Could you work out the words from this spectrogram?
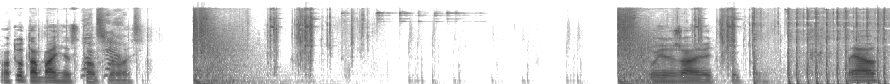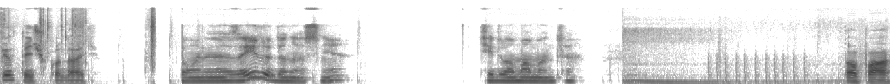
Отут абагі стопнулась. Уїжджають, типу. Та я успів тичку дати. Вони не заїдуть до нас, ні? Ті два мамонта. Опа.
